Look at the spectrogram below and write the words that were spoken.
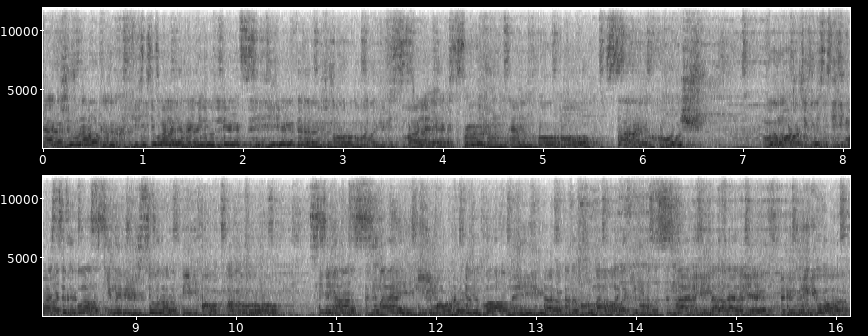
Также в рамках фестиваля пройдет лекция директора международного кинофестиваля Expression and Coco Сары Хоч. Вы можете посетить мастер-класс кинорежиссера Пипа Хадурова. Семинар сценарий фильма проведет главный редактор журнала «Киносценарий» Наталья Рюрикова.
